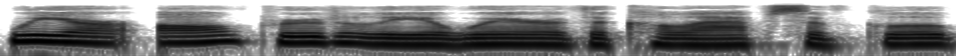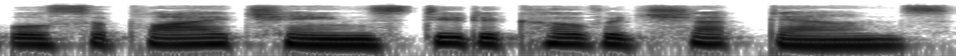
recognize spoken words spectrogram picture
We are all brutally aware of the collapse of global supply chains due to COVID shutdowns.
